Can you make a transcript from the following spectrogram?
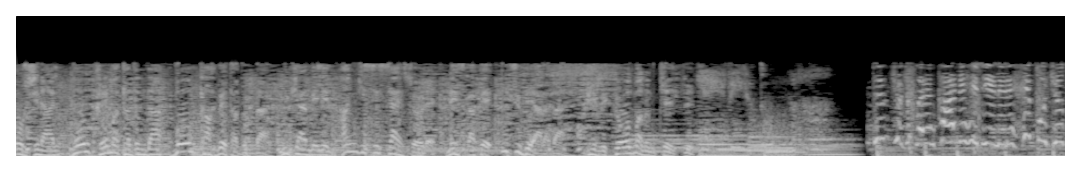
Orijinal, bol krema tadında, bol kahve tadında. Mükemmelin hangisi sen söyle. Nescafe üçü bir arada. Birlikte olmanın keyfi. Tüm çocukların hediyeleri hep ucuz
